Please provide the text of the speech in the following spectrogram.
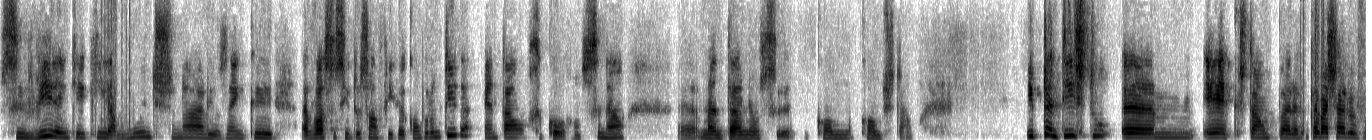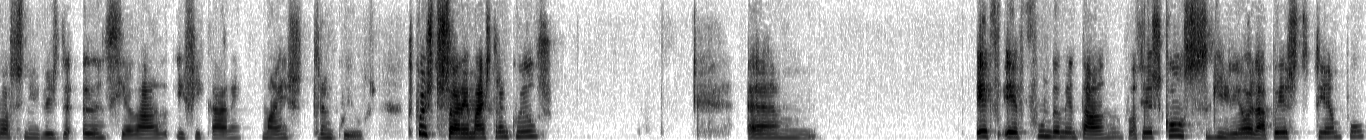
se virem que aqui há muitos cenários em que a vossa situação fica comprometida, então recorram, se não, uh, mantenham-se como, como estão. E, portanto, isto um, é a questão para, para baixar os vossos níveis de ansiedade e ficarem mais tranquilos. Depois de estarem mais tranquilos, um, é, é fundamental vocês conseguirem olhar para este tempo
